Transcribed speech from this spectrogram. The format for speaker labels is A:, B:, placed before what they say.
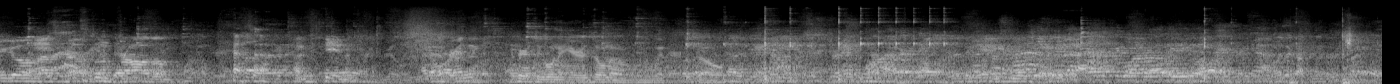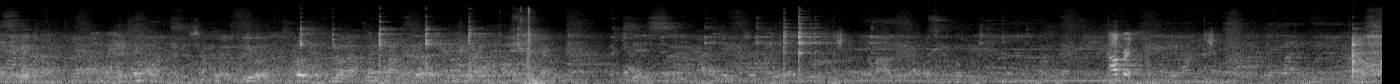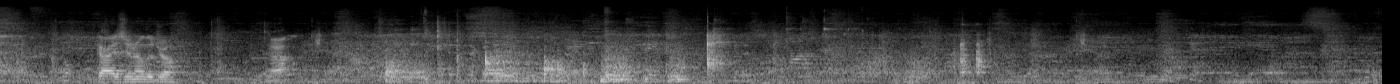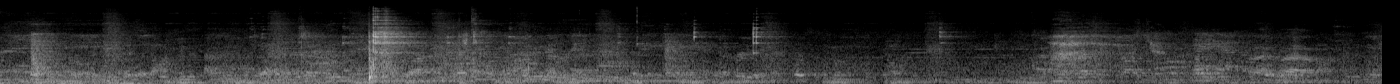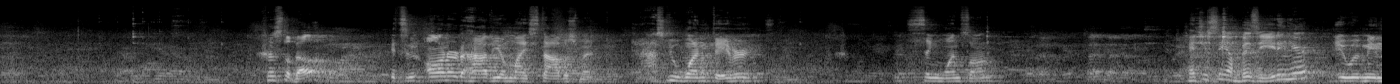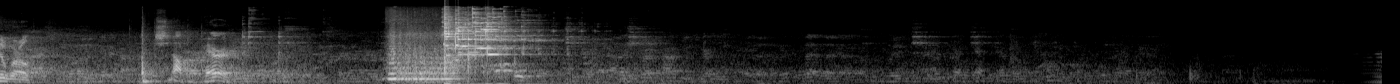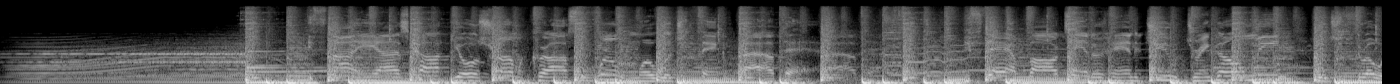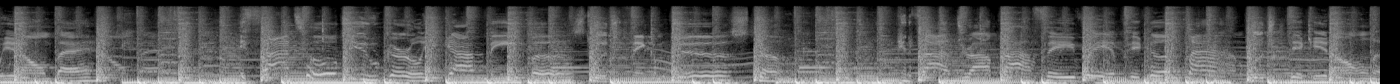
A: There you go. That's no problem. I mean, being.
B: My parents are going to Arizona in the winter, so.
C: Alfred.
A: Guys, you know the drill.
C: Chris Labelle. It's an honor to have you in my establishment. Can I ask you one favor? Sing one song?
D: Can't you see I'm busy eating here?
C: It would mean the world.
D: She's not prepared.
E: If not prepared. caught yours from across it on.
